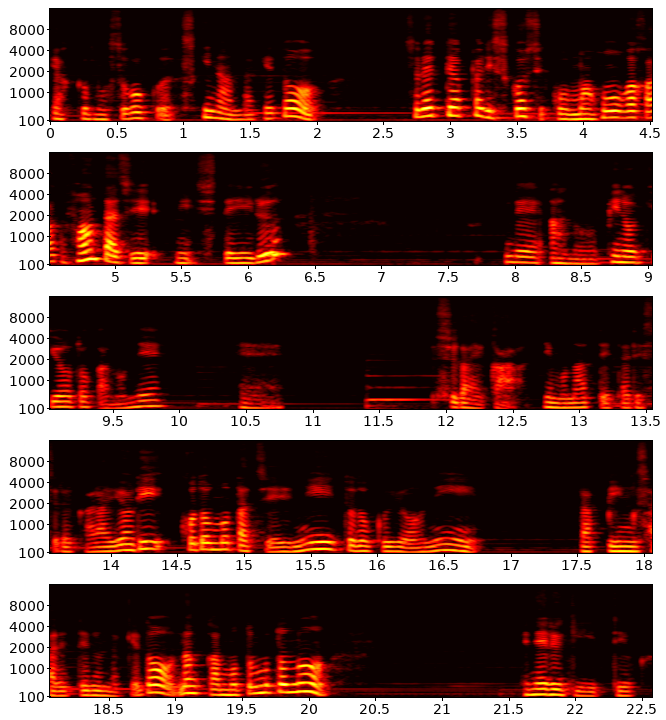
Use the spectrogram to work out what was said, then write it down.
役もすごく好きなんだけど、それってやっぱり少しこう魔法がかかファンタジーにしている。で、あの、ピノキオとかのね、えー、主題歌にもなっていたりするから、より子供たちに届くようにラッピングされてるんだけど、なんか元々のエネルギーっていうか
